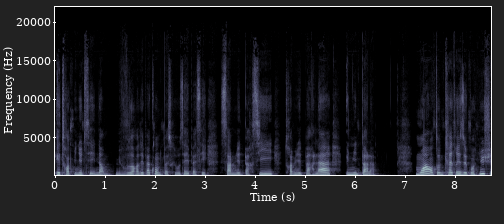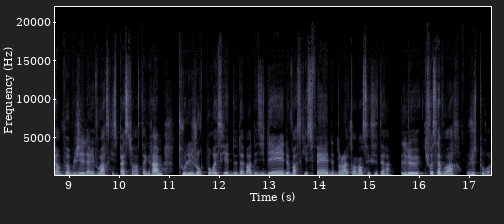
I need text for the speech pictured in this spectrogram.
Et 30 minutes, c'est énorme. Mais vous vous en rendez pas compte parce que vous avez passé 5 minutes par-ci, 3 minutes par-là, une minute par-là. Moi, en tant que créatrice de contenu, je suis un peu obligée d'aller voir ce qui se passe sur Instagram tous les jours pour essayer d'avoir des idées, de voir ce qui se fait, d'être dans la tendance, etc. Il faut savoir, juste pour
